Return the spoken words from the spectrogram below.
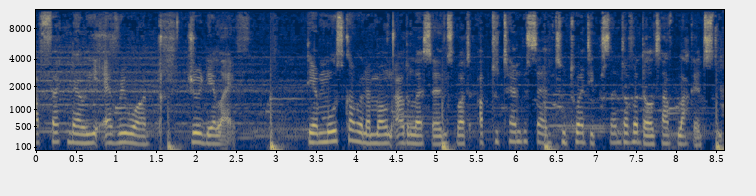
affect nearly everyone during their life. They are most common among adolescents, but up to 10% to 20% of adults have blackheads too.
